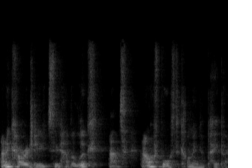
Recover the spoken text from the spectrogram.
and encourage you to have a look at our forthcoming paper.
